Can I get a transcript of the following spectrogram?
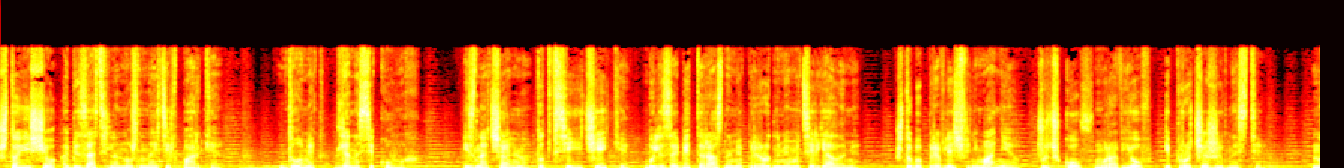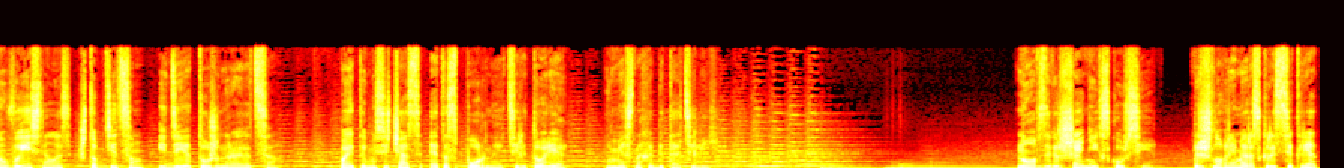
Что еще обязательно нужно найти в парке? Домик для насекомых. Изначально тут все ячейки были забиты разными природными материалами, чтобы привлечь внимание жучков, муравьев и прочей живности. Но выяснилось, что птицам идея тоже нравится. Поэтому сейчас это спорная территория у местных обитателей. Ну а в завершении экскурсии пришло время раскрыть секрет,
